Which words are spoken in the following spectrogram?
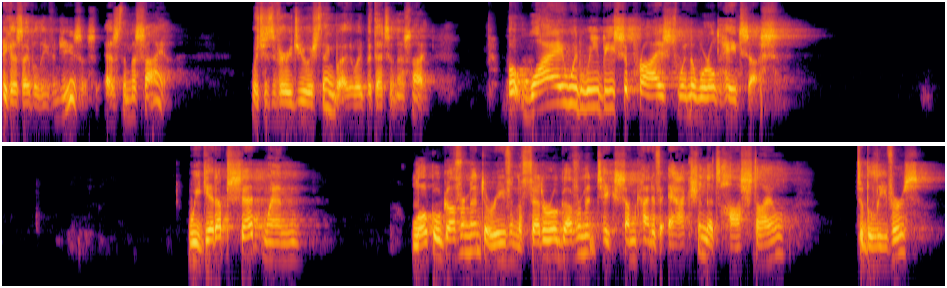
because I believe in Jesus as the Messiah, which is a very Jewish thing, by the way, but that's an aside. But why would we be surprised when the world hates us? we get upset when local government or even the federal government takes some kind of action that's hostile to believers.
